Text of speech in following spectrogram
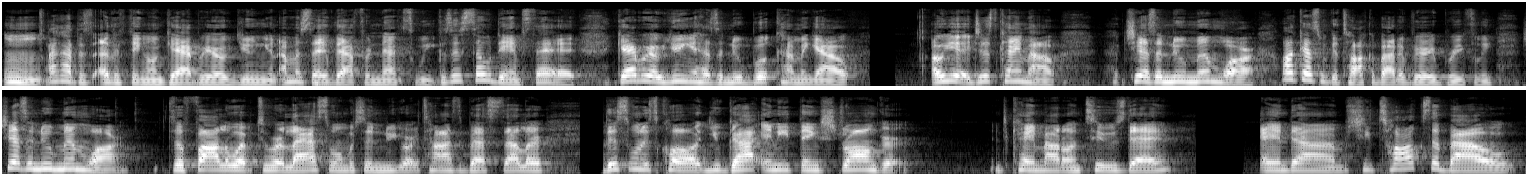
Mm, I got this other thing on Gabrielle Union. I'm gonna save that for next week because it's so damn sad. Gabrielle Union has a new book coming out. Oh yeah, it just came out. She has a new memoir. I guess we could talk about it very briefly. She has a new memoir to follow up to her last one, which is a New York Times bestseller. This one is called You Got Anything Stronger. It came out on Tuesday. And um, she talks about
